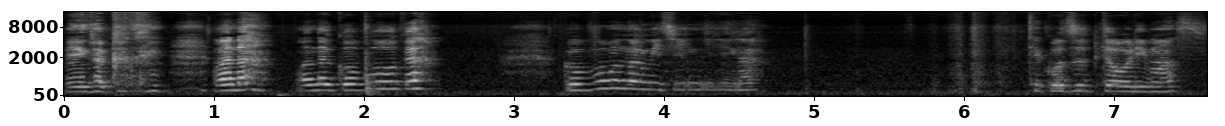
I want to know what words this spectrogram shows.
目がかくまだまだごぼうがごぼうのみじん切りが手こずっております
